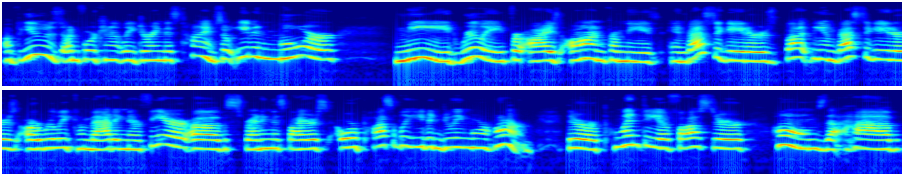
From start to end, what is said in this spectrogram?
abused, unfortunately, during this time. So, even more need really for eyes on from these investigators, but the investigators are really combating their fear of spreading this virus or possibly even doing more harm. There are plenty of foster homes that have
